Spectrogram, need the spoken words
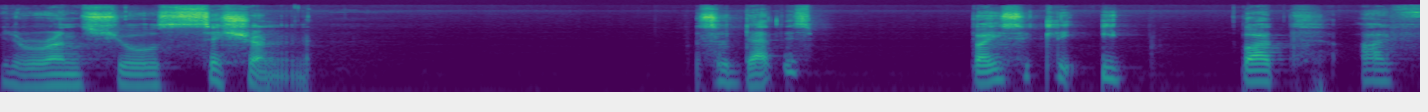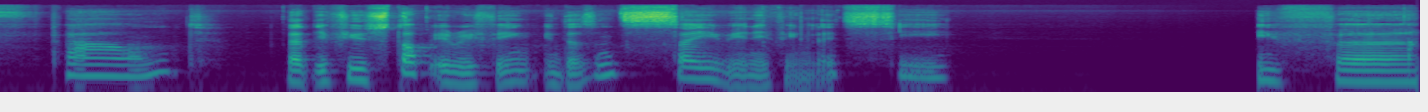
it runs your session. So that is basically it, but I found that if you stop everything, it doesn't save anything. Let's see if uh,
